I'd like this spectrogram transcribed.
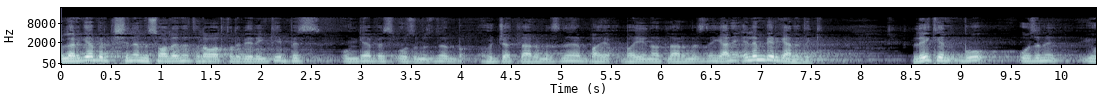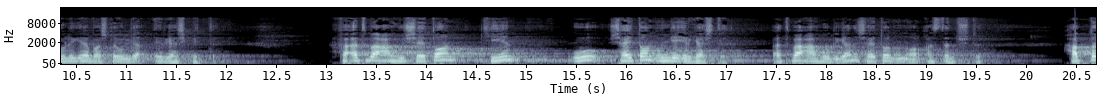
ularga bir kishini misolini tilovat qilib beringki biz unga biz o'zimizni hujjatlarimizni bayonotlarimizni ya'ni ilm bergan edik. Lekin bu o'zini yo'liga boshqa yo'lga ergashib ketdi. Faatbaahu shayton keyin u shayton unga ergashdi. Atbaahu degani shayton uni orqasidan tushdi. Hatto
